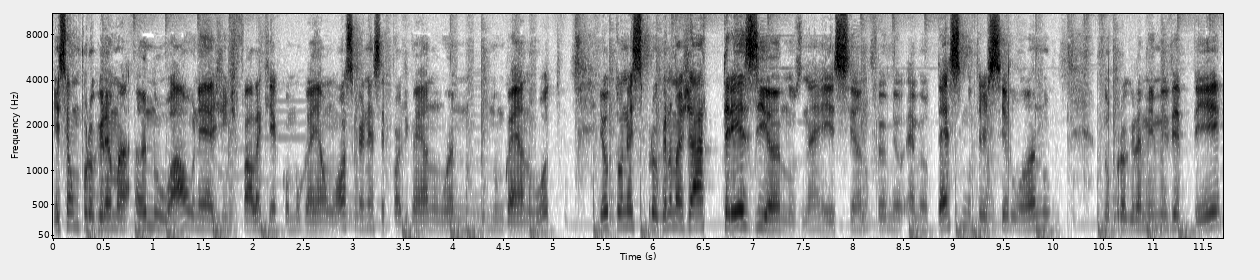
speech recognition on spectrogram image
Esse é um programa anual, né? A gente fala que é como ganhar um Oscar, né? Você pode ganhar num ano, não ganhar no outro. Eu tô nesse programa já há 13 anos, né? Esse ano foi o meu, é meu 13 terceiro ano no programa MVP.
